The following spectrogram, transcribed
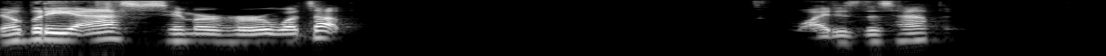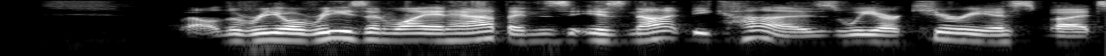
Nobody asks him or her what's up. Why does this happen? Well, the real reason why it happens is not because we are curious but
